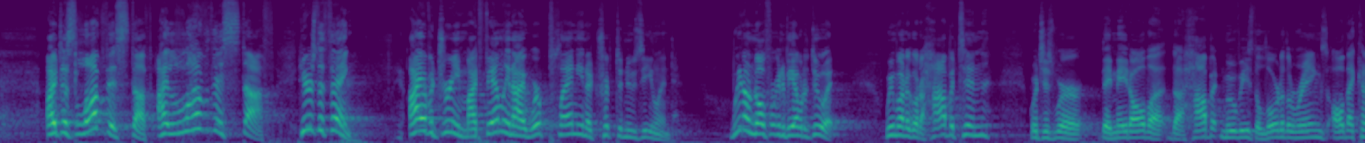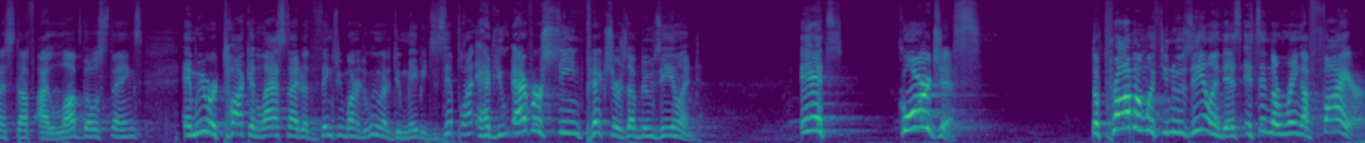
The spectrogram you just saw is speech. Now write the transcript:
I just love this stuff. I love this stuff. Here's the thing I have a dream. My family and I, we're planning a trip to New Zealand. We don't know if we're going to be able to do it. We want to go to Hobbiton, which is where they made all the, the Hobbit movies, the Lord of the Rings, all that kind of stuff. I love those things. And we were talking last night of the things we want to do. We want to do maybe zip line. Have you ever seen pictures of New Zealand? It's gorgeous. The problem with New Zealand is it's in the ring of fire.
